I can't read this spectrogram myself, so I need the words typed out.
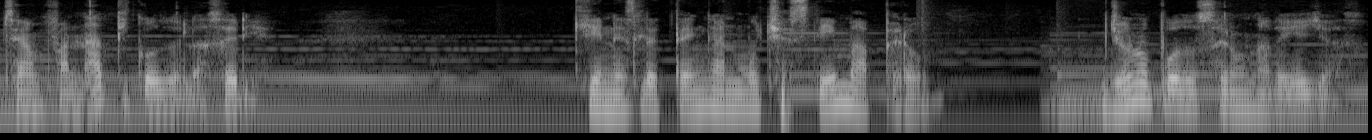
sean fanáticos de la serie, quienes le tengan mucha estima, pero yo no puedo ser una de ellas.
